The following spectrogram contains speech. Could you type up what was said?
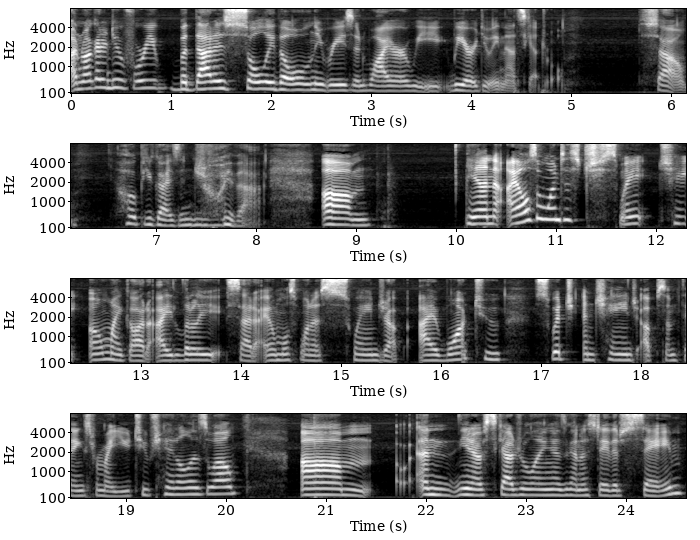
I'm not going to do it for you, but that is solely the only reason why are we we are doing that schedule. So, hope you guys enjoy that. Um and I also want to sway change oh my god, I literally said I almost want to switch up. I want to switch and change up some things for my YouTube channel as well. Um and you know, scheduling is going to stay the same.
